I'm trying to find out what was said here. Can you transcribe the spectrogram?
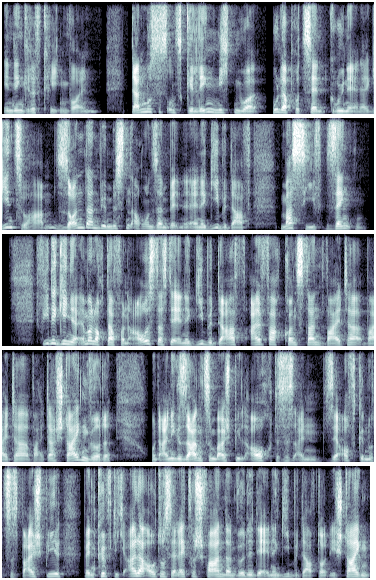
in den Griff kriegen wollen, dann muss es uns gelingen, nicht nur 100% grüne Energien zu haben, sondern wir müssen auch unseren Energiebedarf massiv senken. Viele gehen ja immer noch davon aus, dass der Energiebedarf einfach konstant weiter, weiter, weiter steigen würde. Und einige sagen zum Beispiel auch, das ist ein sehr oft genutztes Beispiel, wenn künftig alle Autos elektrisch fahren, dann würde der Energiebedarf deutlich steigen.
